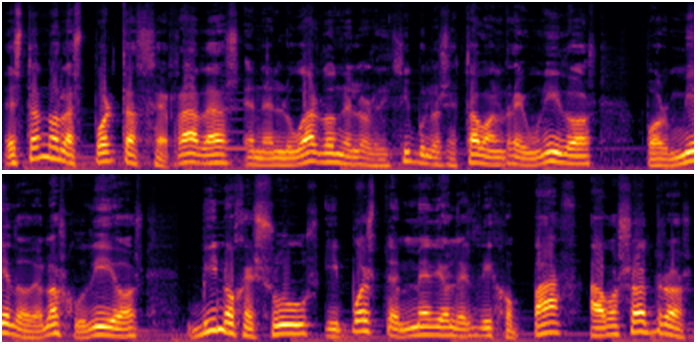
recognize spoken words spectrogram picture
estando las puertas cerradas en el lugar donde los discípulos estaban reunidos por miedo de los judíos, vino Jesús y puesto en medio les dijo, paz a vosotros.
